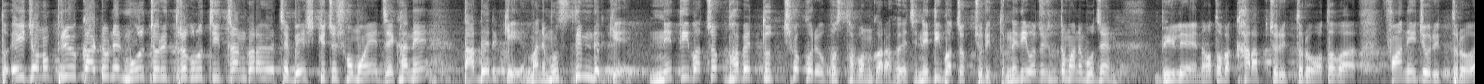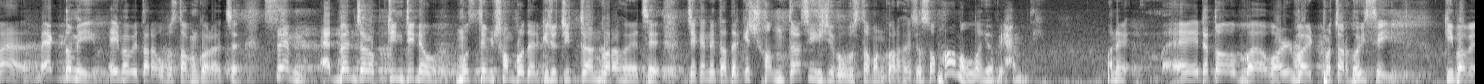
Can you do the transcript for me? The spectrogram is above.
তো এই জনপ্রিয় কার্টুনের মূল চরিত্রগুলো চিত্রায়ন করা হয়েছে বেশ কিছু সময়ে যেখানে তাদেরকে মানে মুসলিমদেরকে নেতিবাচকভাবে তুচ্ছ করে উপস্থাপন করা হয়েছে। নেতিবাচক চরিত্র। নেতিবাচক চরিত্র মানে বোঝেন ভিলেন অথবা খারাপ চরিত্র অথবা ফানি চরিত্র হ্যাঁ একদমই এইভাবে তারা উপস্থাপন করা হয়েছে। সেম অ্যাডভেঞ্চার অফ টিনটিনেও মুসলিম সম্প্রদায়ের কিছু চিত্রায়ন করা হয়েছে, যেখানে তাদেরকে সন্ত্রাসী হিসেবে উপস্থাপন করা হয়েছে। সোফান আল্লাহ হামদি মানে এটা তো ওয়ার্ল্ড ওয়াইড প্রচার হয়েছেই কীভাবে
